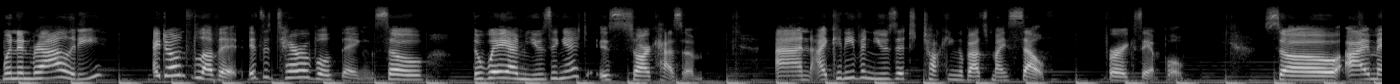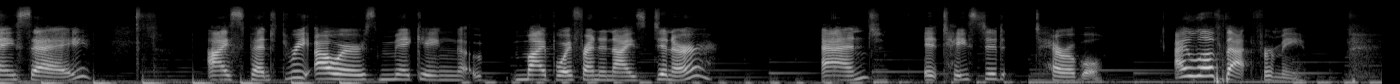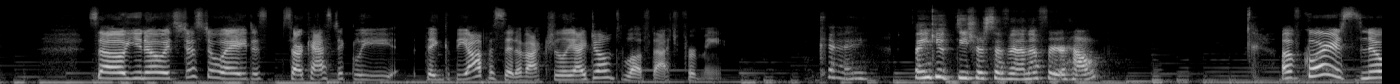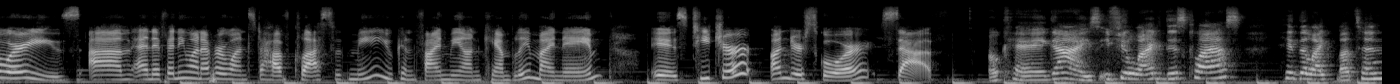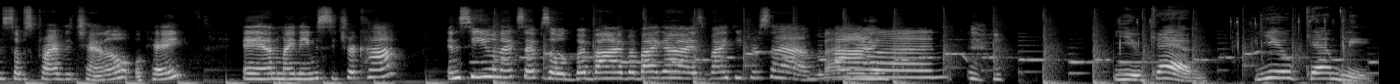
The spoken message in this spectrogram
When in reality, I don't love it. It's a terrible thing. So, the way I'm using it is sarcasm. And I can even use it talking about myself, for example. So, I may say, I spent three hours making my boyfriend and I's dinner, and it tasted terrible. I love that for me. so, you know, it's just a way to sarcastically think the opposite of actually, I don't love that for me. Okay. Thank you, Teacher Savannah, for your help. Of course, no worries. Um, and if anyone ever wants to have class with me, you can find me on Cambly. My name is teacher underscore Sav. Okay, guys, if you like this class, hit the like button, subscribe the channel, okay? And my name is Teacher Ka. And see you next episode. Bye bye. Bye bye, guys. Bye, Teacher Sav. Bye. you can. You can bleed.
